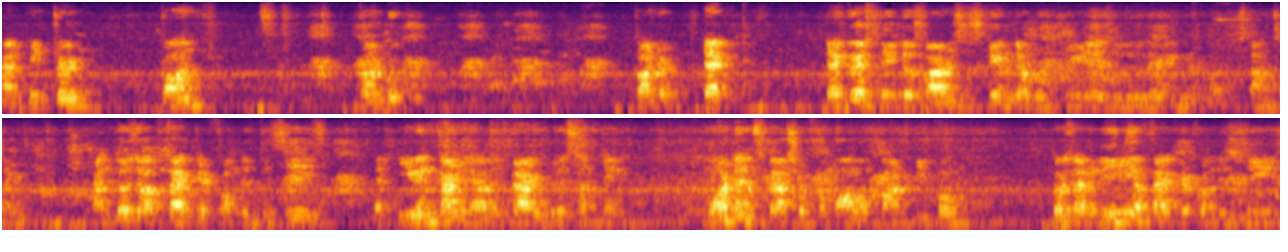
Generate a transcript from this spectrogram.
and inter con counter contact Contiguously, those viruses came there for three days, were living in Pakistan side, and those are affected from the disease that even kind of have try to do something more than special from all foreign people. Those are really affected from the disease,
